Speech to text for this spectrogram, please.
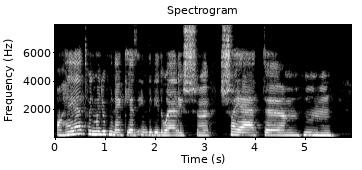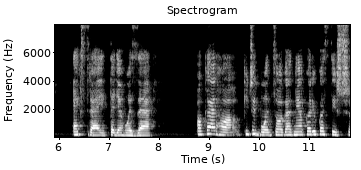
a helyet, hogy mondjuk mindenki az individuális saját hmm, extráit tegye hozzá, akár ha kicsit boncolgatni akarjuk, azt is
